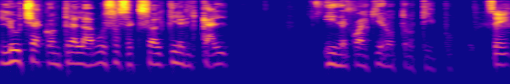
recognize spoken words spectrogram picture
lucha contra el abuso sexual clerical y de cualquier otro tipo. Sí.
